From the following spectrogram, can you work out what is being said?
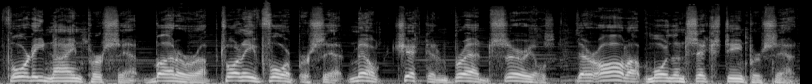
49%, butter up 24%, milk, chicken, bread, cereals, they're all up more than 16%.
